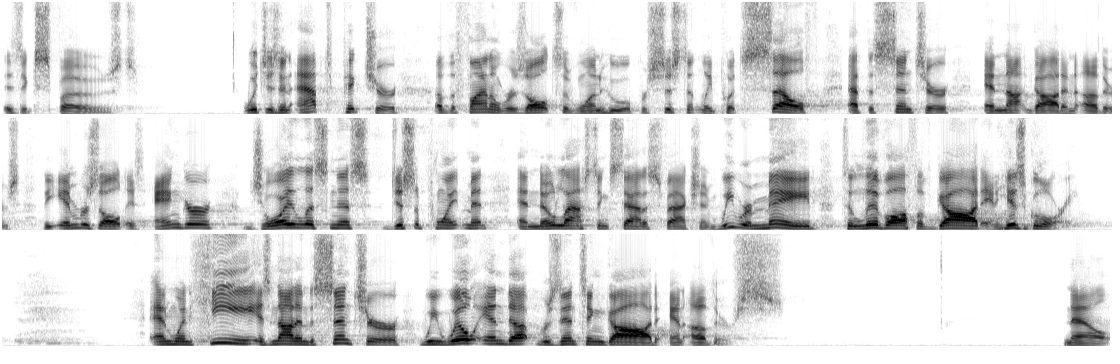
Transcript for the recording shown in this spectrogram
is exposed, which is an apt picture of the final results of one who will persistently put self at the center and not God and others. The end result is anger, joylessness, disappointment, and no lasting satisfaction. We were made to live off of God and His glory. And when He is not in the center, we will end up resenting God and others. Now,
